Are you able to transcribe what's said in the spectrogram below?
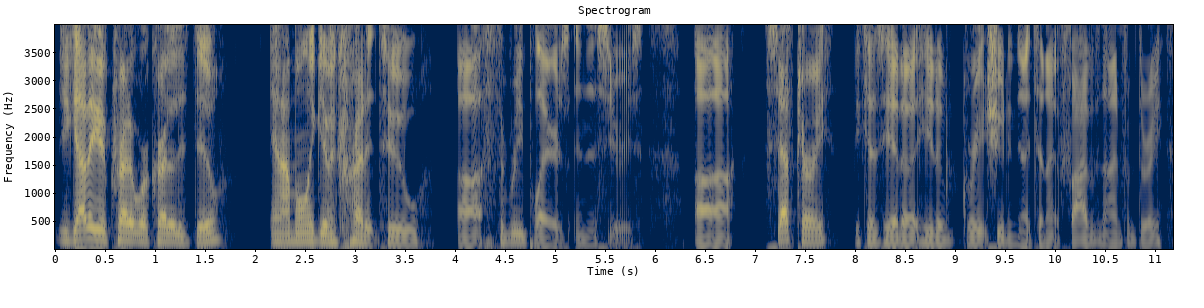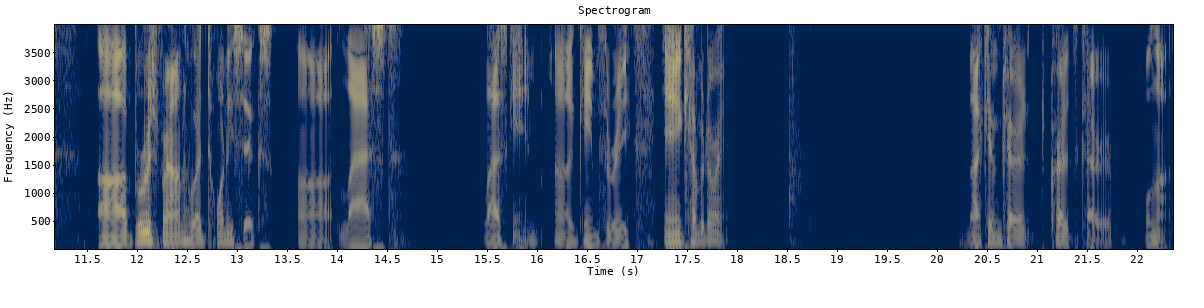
you got to give credit where credit is due, and I'm only giving credit to uh, three players in this series. Uh, Seth Curry because he had a he had a great shooting night tonight, five of nine from three. Uh, Bruce Brown who had 26 uh, last last game, uh, game three, and Kevin Durant not giving credit credit to Kyrie. Will not.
